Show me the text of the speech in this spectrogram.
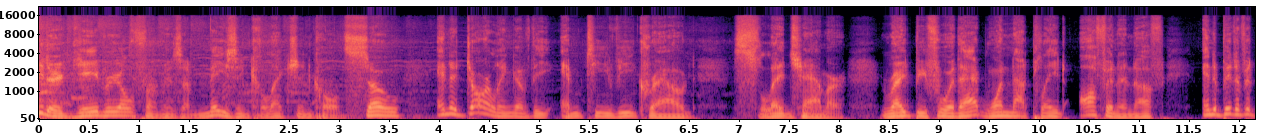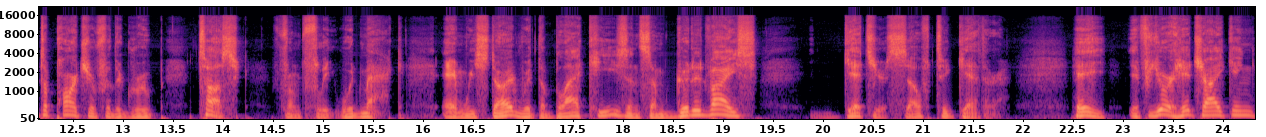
Peter Gabriel from his amazing collection called So, and a darling of the MTV crowd, Sledgehammer. Right before that, one not played often enough, and a bit of a departure for the group, Tusk from Fleetwood Mac. And we start with the Black Keys and some good advice. Get yourself together. Hey, if you're hitchhiking,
